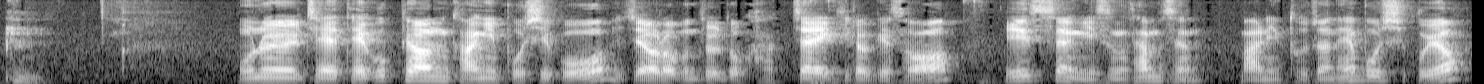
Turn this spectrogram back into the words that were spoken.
오늘 제 대구편 강의 보시고 이제 여러분들도 각자의 기록에서 1승, 2승, 3승 많이 도전해 보시고요.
